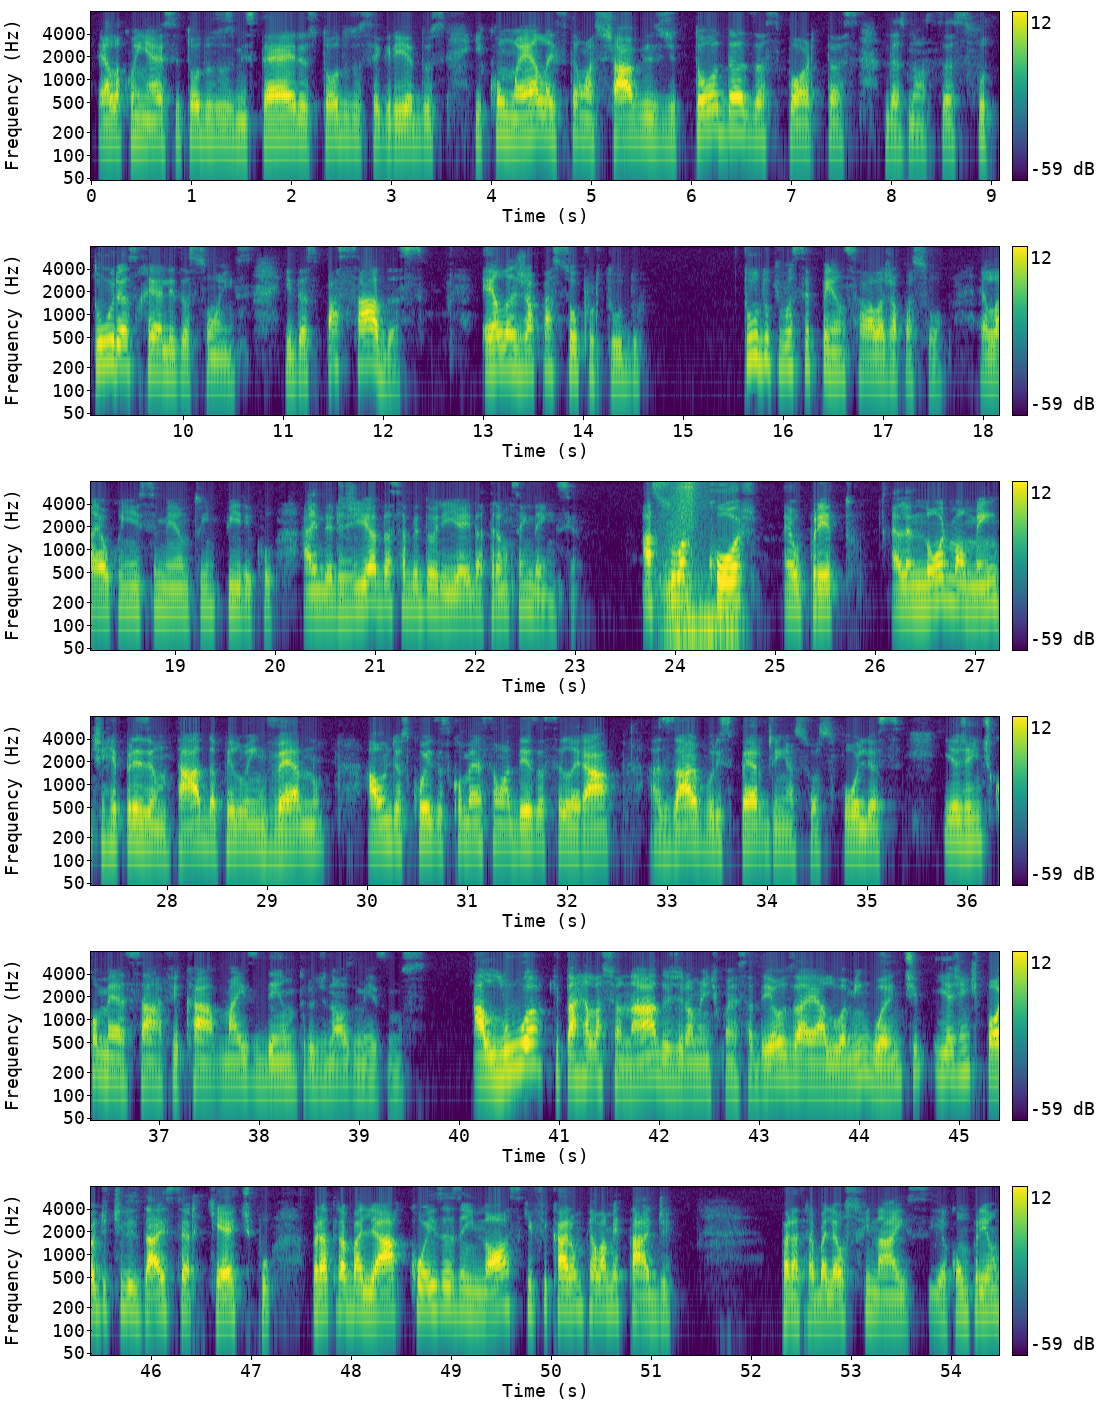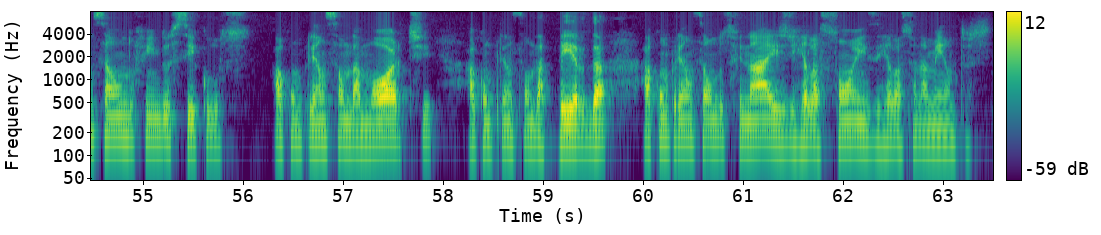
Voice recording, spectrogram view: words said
Ela conhece todos os mistérios, todos os segredos, e com ela estão as chaves de todas as portas das nossas futuras realizações e das passadas. Ela já passou por tudo. Tudo que você pensa, ela já passou. Ela é o conhecimento empírico, a energia da sabedoria e da transcendência. A sua cor é o preto. Ela é normalmente representada pelo inverno, onde as coisas começam a desacelerar, as árvores perdem as suas folhas e a gente começa a ficar mais dentro de nós mesmos. A lua que está relacionada geralmente com essa deusa é a lua minguante e a gente pode utilizar esse arquétipo para trabalhar coisas em nós que ficaram pela metade, para trabalhar os finais e a compreensão do fim dos ciclos, a compreensão da morte, a compreensão da perda, a compreensão dos finais de relações e relacionamentos.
